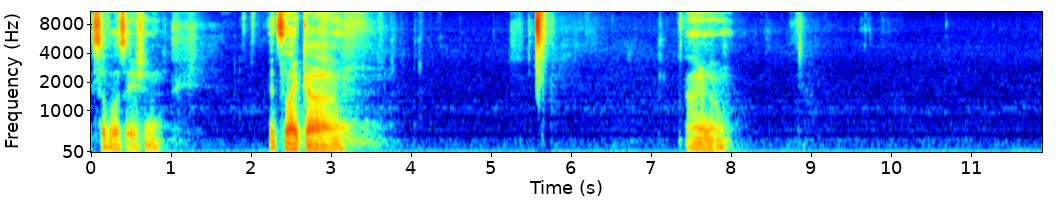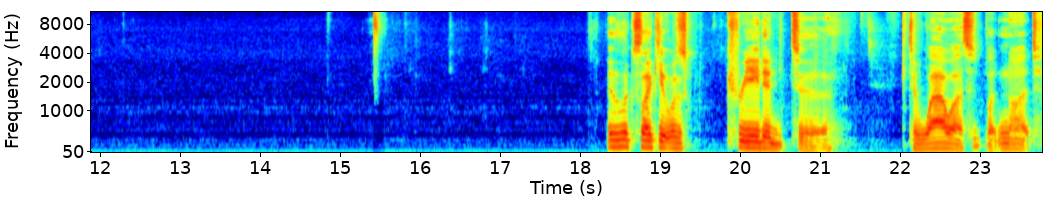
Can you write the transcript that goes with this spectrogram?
civilization. It's like uh, I don't know. It looks like it was created to to wow us, but not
